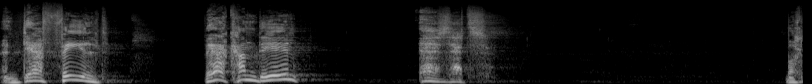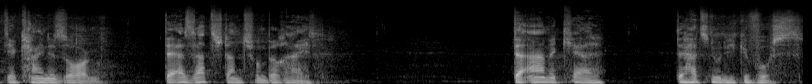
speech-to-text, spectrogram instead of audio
wenn der fehlt, wer kann den ersetzen? Mach dir keine Sorgen. Der Ersatz stand schon bereit. Der arme Kerl, der hat es nur nicht gewusst.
